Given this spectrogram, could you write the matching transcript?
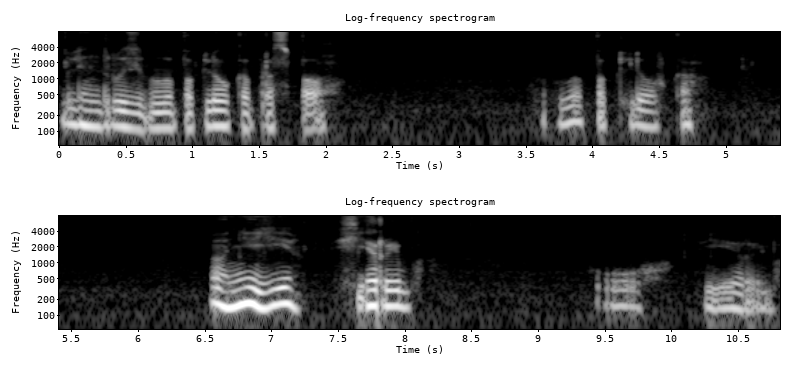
Блін, друзі, була покльовка, проспав. Була покльовка. А, ні, є. Є риба. Ох, є риба.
